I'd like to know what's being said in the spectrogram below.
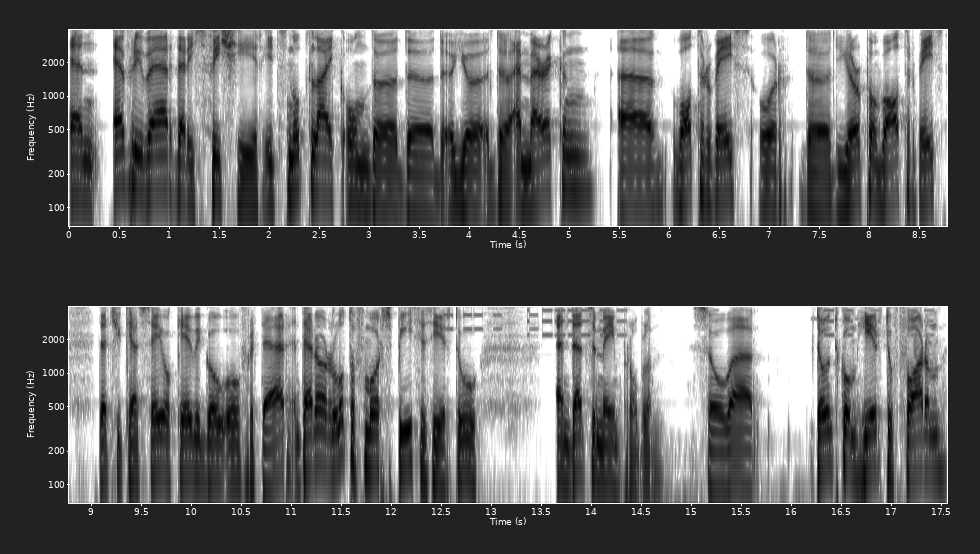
and everywhere there is fish here. It's not like on the the the, the American uh, waterways or the, the European waterways that you can say, okay, we go over there. And there are a lot of more species here too. And that's the main problem. So uh, don't come here to farm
